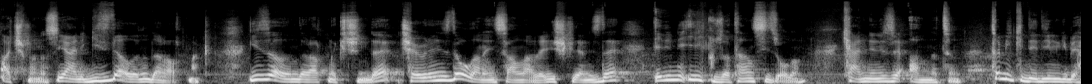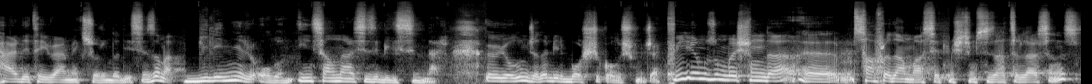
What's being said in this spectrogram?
açmanız. Yani gizli alanı daraltmak. Gizli alanı daraltmak için de çevrenizde olan insanlarla ilişkilerinizde elini ilk uzatan siz olun. Kendinizi anlatın. Tabii ki dediğim gibi her detayı vermek zorunda değilsiniz ama bilinir olun. İnsanlar sizi bilsinler. Öyle olunca da bir boşluk oluşmayacak. Videomuzun başında e, safradan bahsetmiştim size hatırlarsanız.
